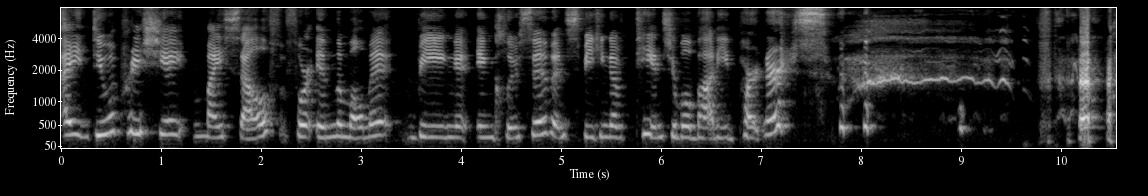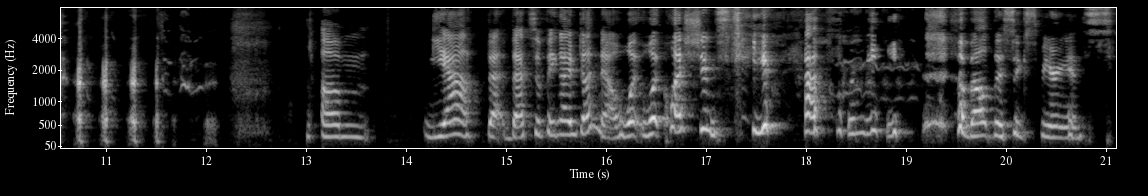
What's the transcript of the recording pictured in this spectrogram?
I do appreciate myself for in the moment being inclusive and speaking of tangible bodied partners. um yeah, that that's a thing I've done now. What what questions do you have for me about this experience?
